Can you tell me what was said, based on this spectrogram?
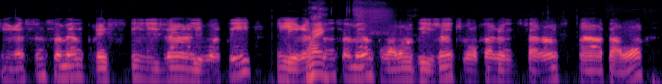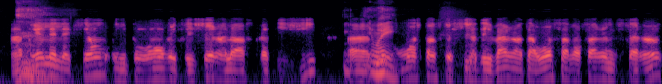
Il reste une semaine pour inciter les gens à aller voter. Et il reste une semaine pour avoir des gens qui vont faire une différence à Ottawa. Après l'élection, ils pourront réfléchir à leur stratégie. Euh, moi, je pense que s'il y a des verts à Ottawa, ça va faire une différence.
